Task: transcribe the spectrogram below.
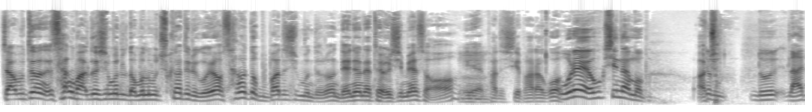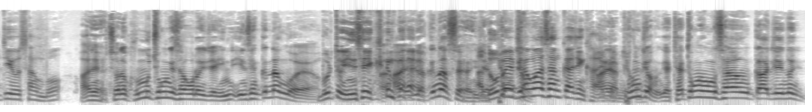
자, 아무튼 상 받으신 분들 너무너무 축하드리고요. 상을 또 못 받으신 분들은 내년에 더 열심히 해서 예, 받으시기 바라고. 음. 올해 혹시나 뭐 아, 좀 라디오상 뭐뭘또 아니요, 저는 국무총리상으로 이제 인, 생 끝난 거예요. 인생이 끝나요? 아니, 끝났어요. 이제 아, 노벨. 평화상까지는 가야 아니야, 됩니다. 평정. 예, 대통령상까지는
